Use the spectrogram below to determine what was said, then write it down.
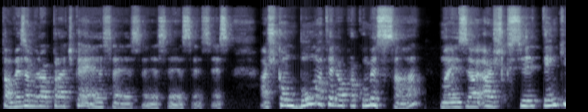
talvez a melhor prática é essa, essa, essa, essa, essa, essa. Acho que é um bom material para começar, mas acho que você tem que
